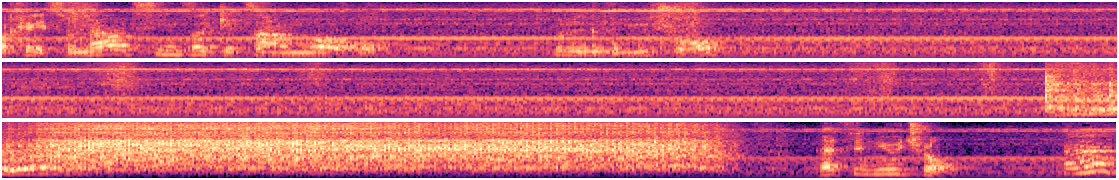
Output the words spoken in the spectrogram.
Okay, so now it seems like it's on low. Let's put it in neutral. That's a neutral. Huh?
